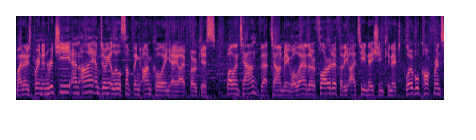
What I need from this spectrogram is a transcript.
My name is Brendan Ritchie, and I am doing a little something I'm calling AI Focus. While in town, that town being Orlando, Florida, for the IT Nation Connect Global Conference,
